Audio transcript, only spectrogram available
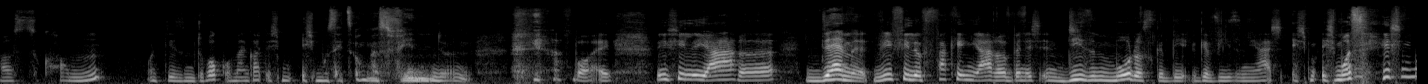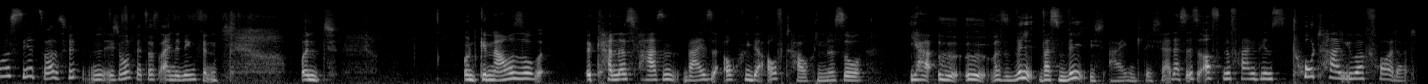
rauszukommen und diesem Druck, oh mein Gott, ich, ich muss jetzt irgendwas finden, Ja, boy, wie viele Jahre, damn it, wie viele fucking Jahre bin ich in diesem Modus gewesen, ja, ich, ich, ich, muss, ich muss jetzt was finden, ich muss jetzt das eine Ding finden. und, und genauso kann das phasenweise auch wieder auftauchen. Ne? So, ja, äh, äh, was, will, was will ich eigentlich? Ja, das ist oft eine Frage, die uns total überfordert.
